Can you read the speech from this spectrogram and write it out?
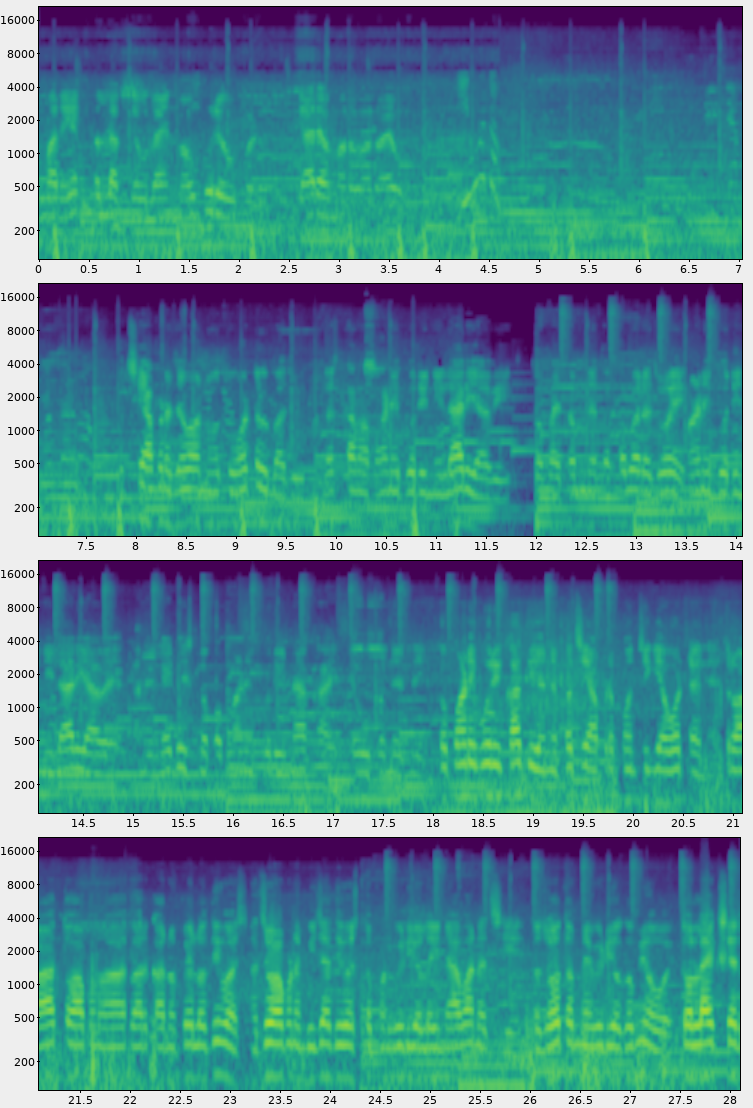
અમારે એક કલાક જેવું લાઈનમાં ઊભું રહેવું પડ્યું. ત્યારે અમારો વારો આવ્યો. પછી આપણે જવાનું હતું હોટલ બાજુ. રસ્તામાં પાણીપુરીની લારી આવી. ભાઈ, તમને તો ખબર જ હોય પાણીપુરીની લારી આવે અને લેડીઝ લોકો પાણીપુરી ના ખાય, એવું બને નહીં. તો પાણીપુરી ખાધી અને પછી આપણે પહોંચી ગયા હોટેલ. મિત્રો, આ તો આપણો આ દ્વારકાનો પહેલો દિવસ. હજુ આપણે બીજા દિવસ તો પણ વીડિયો લઈને આવવાના છીએ. તો જો તમને વીડિયો ગમ્યો હોય, તો લાઈક શેર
